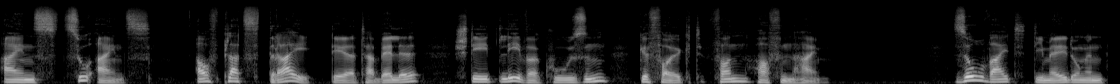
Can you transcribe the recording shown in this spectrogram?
1 zu 1. Auf Platz 3 der Tabelle steht Leverkusen, gefolgt von Hoffenheim. Soweit die Meldungen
